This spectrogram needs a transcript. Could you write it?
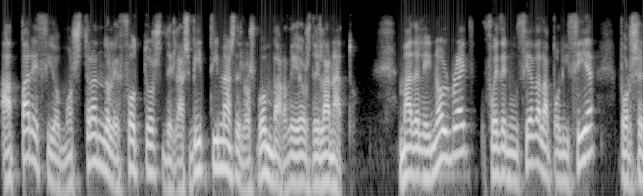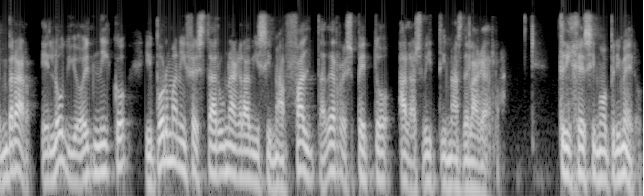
apareció mostrándole fotos de las víctimas de los bombardeos de la NATO. Madeleine Albright fue denunciada a la policía por sembrar el odio étnico y por manifestar una gravísima falta de respeto a las víctimas de la guerra. Trigésimo primero.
